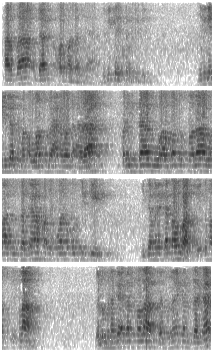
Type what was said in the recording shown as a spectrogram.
harta dan kehormatannya. Demikian begitu. Demikian juga firman Allah Subhanahu wa taala, "Fa in tabu wa aqamu shalah wa atu zakah fa ikhwanukum fid Jika mereka taubat, yaitu masuk Islam, lalu menegakkan salat dan menunaikan zakat,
